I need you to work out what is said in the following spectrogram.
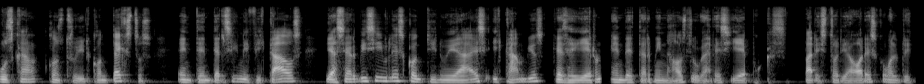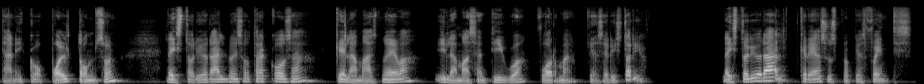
busca construir contextos, entender significados y hacer visibles continuidades y cambios que se dieron en determinados lugares y épocas. Para historiadores como el británico Paul Thompson, la historia oral no es otra cosa que la más nueva y la más antigua forma de hacer historia. La historia oral crea sus propias fuentes,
